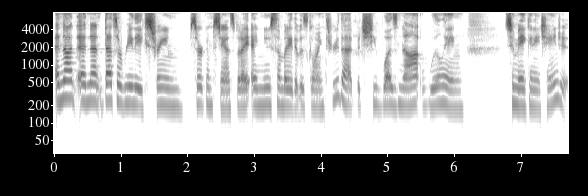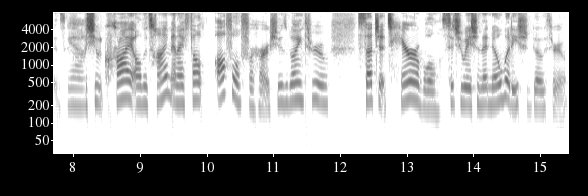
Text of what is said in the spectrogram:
And not and that, that's a really extreme circumstance. But I, I knew somebody that was going through that, but she was not willing to make any changes. Yeah. But she would cry all the time and I felt awful for her. She was going through such a terrible situation that nobody should go through.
